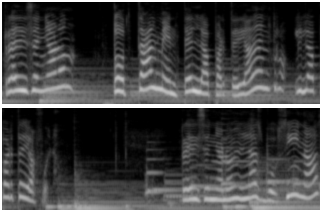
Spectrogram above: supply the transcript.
Rediseñaron totalmente la parte de adentro y la parte de afuera. Rediseñaron las bocinas.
